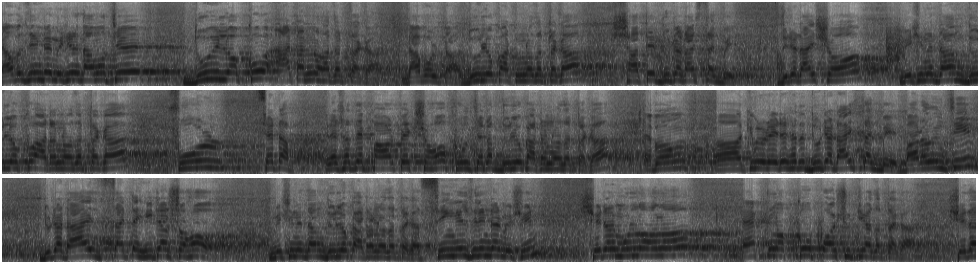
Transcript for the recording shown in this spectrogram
ডাবল সিলিন্ডার মেশিনের দাম হচ্ছে দুই লক্ষ আটান্ন হাজার টাকা। ডাবলটা, দুই লক্ষ আটান্ন হাজার টাকা। সাথে দুইটা ডাইস থাকবে। দুটা ডাইস সহ মেশিনের দাম দুই লক্ষ আটান্ন হাজার টাকা। ফুল সেট আপ এটার সাথে পাওয়ার প্যাক সহ ফুল সেট আপ দুই লক্ষ আটান্ন হাজার টাকা। এবং কি বলব, এটার সাথে দুইটা ডাইস থাকবে। বারো ইঞ্চির দুটা ডাইস, চারটা হিটার সহ মেশিনের দাম দুই লক্ষ আটান্ন হাজার টাকা। সিঙ্গেল সিলিন্ডার মেশিন, সেটার মূল্য হলো এক লক্ষ পঁয়ষট্টি হাজার টাকা। সেটা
